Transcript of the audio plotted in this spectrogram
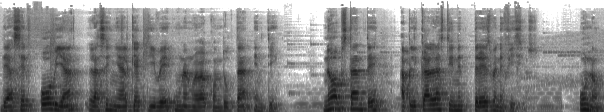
de hacer obvia la señal que active una nueva conducta en ti. No obstante, aplicarlas tiene tres beneficios. 1.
